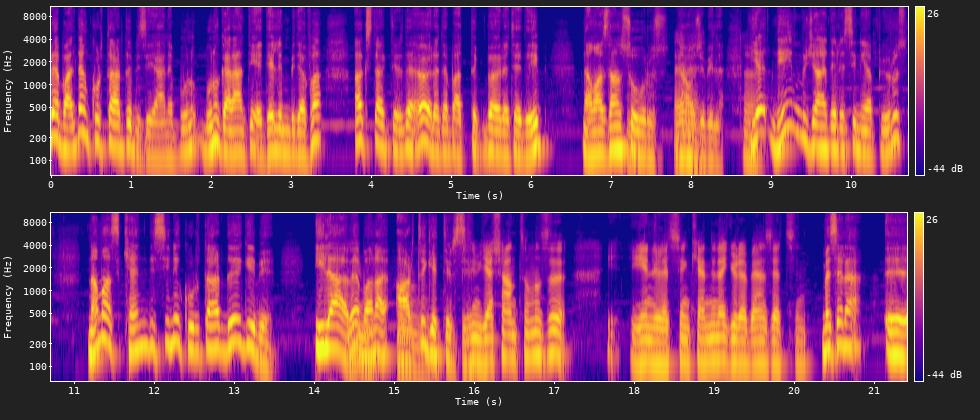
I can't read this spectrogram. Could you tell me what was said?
vebalden kurtardı bizi yani bunu bunu garanti edelim bir defa. Aksi takdirde öyle de battık böyle de deyip namazdan soğuruz. Evet. Evet. Ya neyin mücadelesini yapıyoruz? Namaz kendisini kurtardığı gibi ilave Bizim- bana artı Hmm. getirsin. Bizim yaşantımızı yeniletsin, kendine göre benzetsin. Mesela e,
